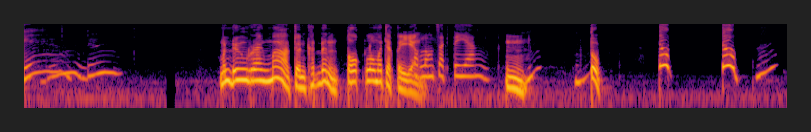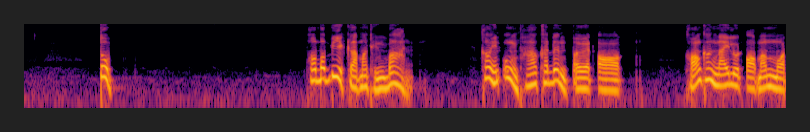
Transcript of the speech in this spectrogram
ดึงดึง มันดึงแรงมากจนคัดเดิลตกลงมาจากเตียง ตกลงจากเตียง อืมตุบตุ๊บหืมตุบพอบ๊อบบี้กลับมาถึงบ้าน เขาเห็นอุ้งเท้าคัดเดิลเปิดออก ของข้างในหลุดออกมาหมด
